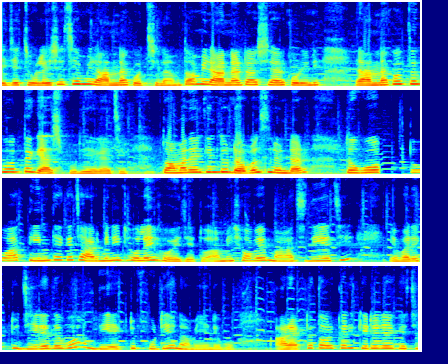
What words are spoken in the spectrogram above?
এই যে চলে এসেছি, আমি রান্না করছিলাম। তো আমি রান্নাটা শেয়ার করিনি। রান্না করতে করতে গ্যাস পুড়িয়ে গেছে। তো আমাদের কিন্তু ডবল সিলিন্ডার তবুও তো আর তিন থেকে চার মিনিট হলেই হয়ে যেত। আমি সবে মাছ দিয়েছি, এবার একটু জিরে দেবো, দিয়ে একটু ফুটিয়ে নামিয়ে নেব। আর একটা তরকারি কেটে রেখেছি,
